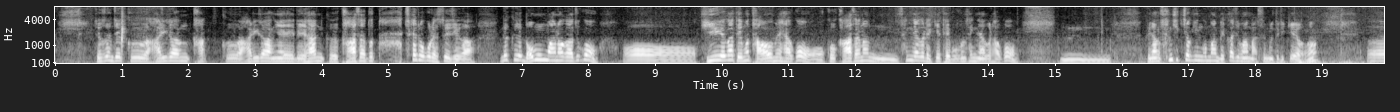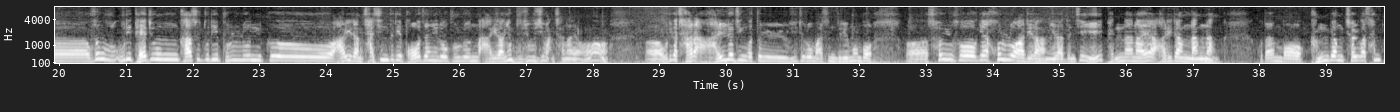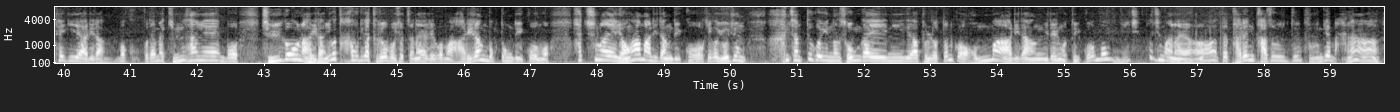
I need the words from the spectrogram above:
그래서 이제 그 아리랑 각 그 아리랑에 대한 그 가사도 다 채록을 했어요. 제가. 근데 그게 너무 많아가지고 어, 기회가 되면 다음에 하고, 어, 그 가사는 생략을 했게 대부분 생략을 하고, 음, 그냥 상식적인 것만 몇 가지만 말씀을 드릴게요. 어, 우선 우리 대중 가수들이 부른 그 아리랑, 자신들의 버전으로 부른 아리랑이 무지무지 많잖아요. 어, 우리가 잘 알려진 것들 위주로 말씀드리면 뭐, 어, 서유석의 홀로 아리랑이라든지 백나나의 아리랑 낭랑, 그다음 뭐 강병철과 삼태기의 아리랑, 뭐 그다음에 김상의 뭐 즐거운 아리랑 이거 다 우리가 들어보셨잖아요. 그리고 뭐 아리랑 목동도 있고 뭐 하춘화의 영암 아리랑도 있고 그리고 요즘 한참 뜨고 있는 송가인이가 불렀던 그 엄마 아리랑이라는 것도 있고 뭐 무지무지 많아요. 또 다른 가수들 부른 게 많아.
